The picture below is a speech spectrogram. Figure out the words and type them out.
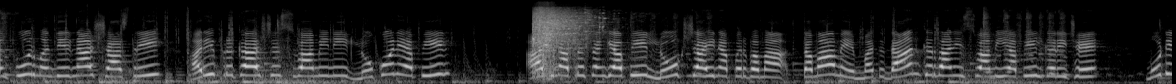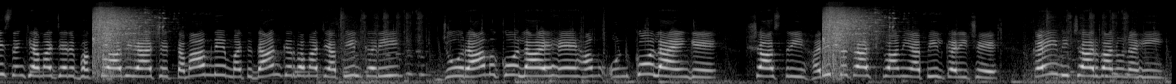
સાળંગપુર મંદિરના શાસ્ત્રી હરિપ્રકાશ સ્વામીની લોકોને અપીલ. આજના પ્રસંગે અપીલ, લોકશાહીના પર્વમાં તમામે મતદાન કરવાની સ્વામીએ અપીલ કરી છે. મોટી સંખ્યામાં જ્યારે ભક્તો આવી રહ્યા છે, તમામને મતદાન કરવા માટે અપીલ કરી. જો રામ કો લાએ હે, હમ ઉનકો લાએંગે શાસ્ત્રી હરિપ્રકાશ સ્વામી અપીલ કરી છે. કંઈ વિચારવાનું નહીં,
